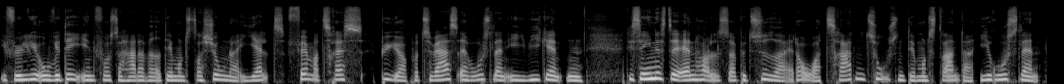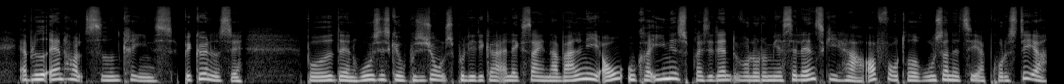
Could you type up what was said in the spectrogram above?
Ifølge OVD Info så har der været demonstrationer i alt 65 byer på tværs af Rusland i weekenden. De seneste anholdelser betyder, at over 13.000 demonstranter i Rusland er blevet anholdt siden krigens begyndelse. Både den russiske oppositionspolitiker Alexei Navalny og Ukraines præsident Volodymyr Zelensky har opfordret russerne til at protestere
